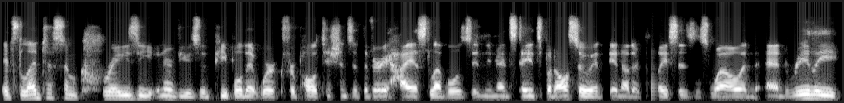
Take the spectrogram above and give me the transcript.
it's led to some crazy interviews with people that work for politicians at the very highest levels in the United States, but also in, in other places as well. And and really,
